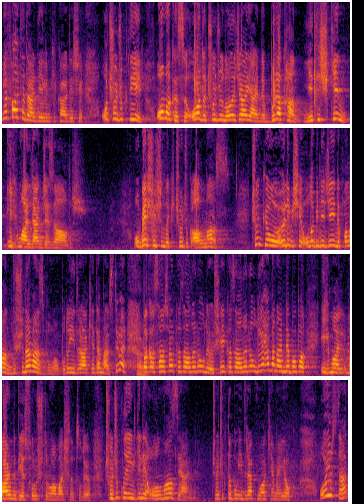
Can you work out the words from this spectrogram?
Vefat eder diyelim ki kardeşi. O çocuk değil. O makası orada çocuğun alacağı yerde bırakan yetişkin ihmalden ceza alır. O 5 yaşındaki çocuk almaz. Çünkü o öyle bir şey olabileceğini falan düşünemez bunu. Bunu idrak edemez değil mi? Evet. Bak asansör kazaları oluyor, şey kazaları oluyor. Hemen anne baba ihmal var mı diye soruşturma başlatılıyor. Çocukla ilgili olmaz yani. Çocukta bu idrak muhakeme yok. O yüzden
